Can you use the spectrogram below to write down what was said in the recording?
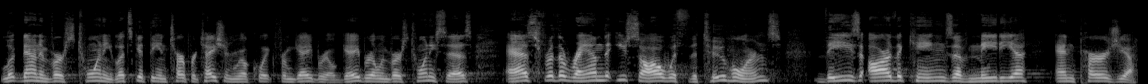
Look down in verse 20. Let's get the interpretation real quick from Gabriel. Gabriel in verse 20 says, As for the ram that you saw with the two horns, these are the kings of Media and Persia.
